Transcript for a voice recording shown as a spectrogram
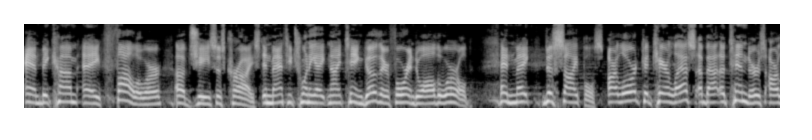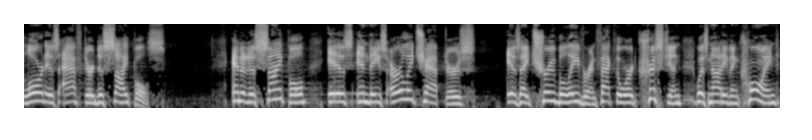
and become a follower of Jesus Christ. In Matthew 28 19, go therefore into all the world and make disciples. Our Lord could care less about attenders. Our Lord is after disciples. And a disciple is in these early chapters is a true believer. In fact, the word Christian was not even coined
